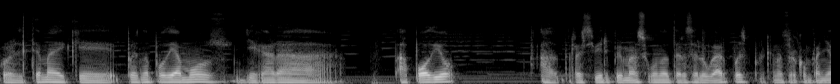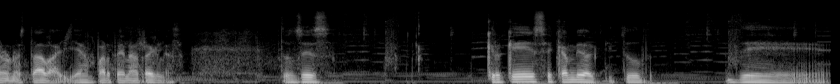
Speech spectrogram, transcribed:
por el tema de que pues no podíamos llegar a, a podio, recibir primero, segundo, tercer lugar, pues porque nuestro compañero no estaba y eran parte de las reglas. Entonces, creo que ese cambio de actitud de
